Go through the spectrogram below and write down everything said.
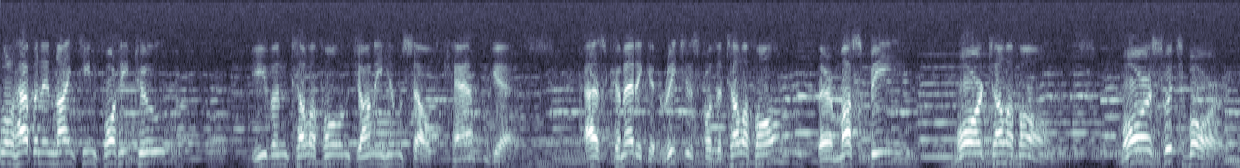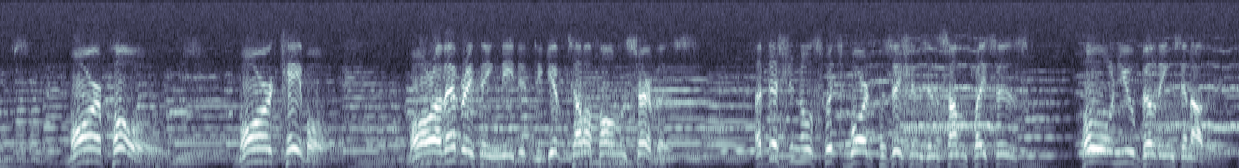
Will happen in 1942? Even telephone Johnny himself can't guess. As Connecticut reaches for the telephone, there must be more telephones, more switchboards, more poles, more cable, more of everything needed to give telephone service. Additional switchboard positions in some places, whole new buildings in others.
